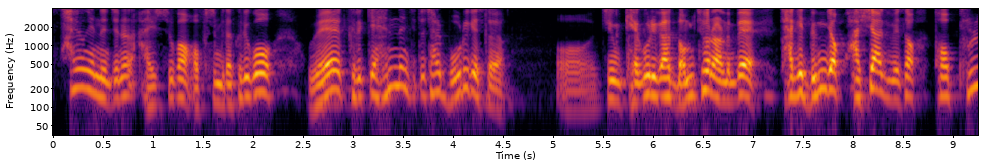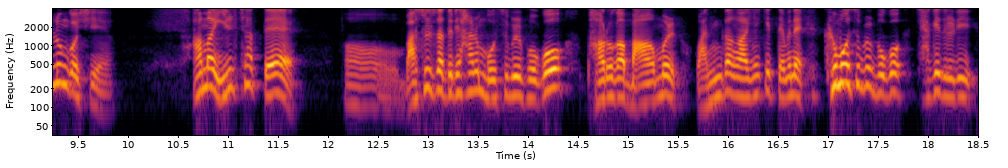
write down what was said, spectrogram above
사용했는지는 알 수가 없습니다. 그리고 왜 그렇게 했는지도 잘 모르겠어요. 어, 지금 개구리가 넘쳐나는데 자기 능력 과시하기 위해서 더 부른 것이에요. 아마 1차 때 어, 마술사들이 하는 모습을 보고 바로가 마음을 완강하게 했기 때문에 그 모습을 보고 자기들이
